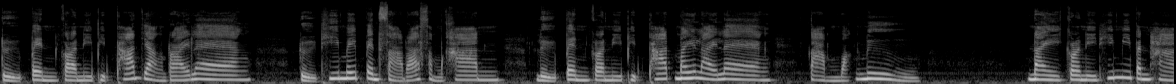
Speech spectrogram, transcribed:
หรือเป็นกรณีผิดพลาดอย่างร้ายแรง หรือที่ไม่เป็นสาระสำคัญ หรือเป็นกรณีผิดพลาดไม่ร้ายแรง ตามวรรคหนึ่ง ในกรณีที่มีปัญหา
